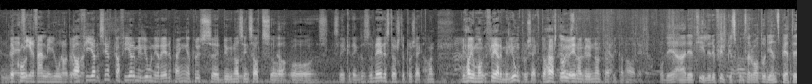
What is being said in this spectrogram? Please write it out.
en Det ko- fire-fem millioner Ja, kroner. Ca. fire millioner i rede penger pluss eh, dugnadsinnsats og, og slike ting. Så det er det største prosjektet. Men vi har jo mange, flere millionprosjekter, og her står jo en av grunnene til at vi kan ha det. Og det er tidligere fylkeskonservator Jens Peter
